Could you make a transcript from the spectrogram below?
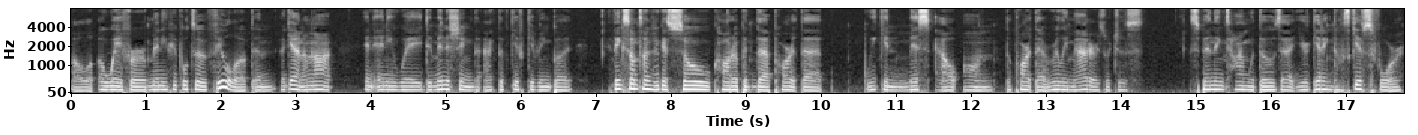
a, a way for many people to feel loved. And again, I'm not in any way diminishing the act of gift giving, but I think sometimes we get so caught up in that part that we can miss out on the part that really matters, which is spending time with those that you're getting those gifts for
